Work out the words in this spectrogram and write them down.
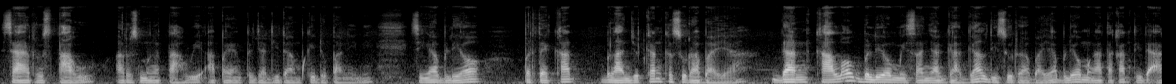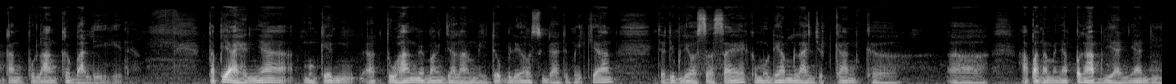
saya harus tahu, harus mengetahui apa yang terjadi dalam kehidupan ini. Sehingga beliau bertekad melanjutkan ke Surabaya, dan kalau beliau misalnya gagal di Surabaya, beliau mengatakan tidak akan pulang ke Bali gitu. Tapi akhirnya mungkin uh, Tuhan memang jalan hidup beliau sudah demikian. Jadi beliau selesai kemudian melanjutkan ke uh, apa namanya pengabdiannya di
